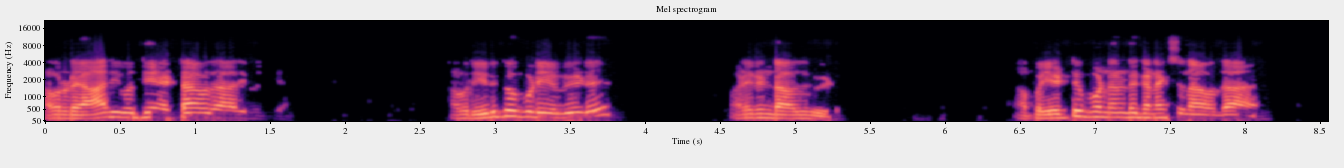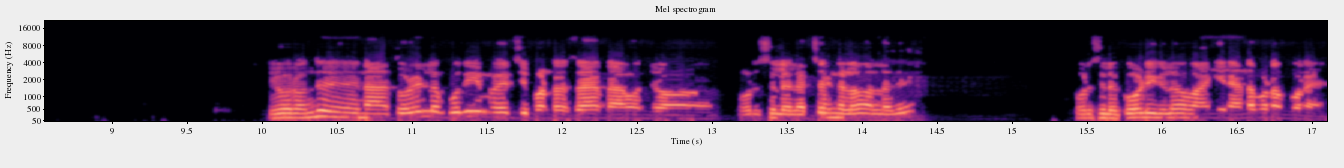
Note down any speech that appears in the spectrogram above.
அவருடைய ஆதிபத்தியம் எட்டாவது ஆதிபத்தியம். அவர் இருக்கக்கூடிய வீடு பன்னிரெண்டாவது வீடு. அப்ப எட்டு பன்னெண்டு கனெக்ஷன் ஆகுதா? இவர் வந்து நான் தொழிலில் புதிய முயற்சி பண்ணுறேன் சார். நான் கொஞ்சம் ஒரு சில லட்சங்களோ அல்லது ஒரு சில கோடிகளோ வாங்கி நான் என்ன பண்ண போகிறேன்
